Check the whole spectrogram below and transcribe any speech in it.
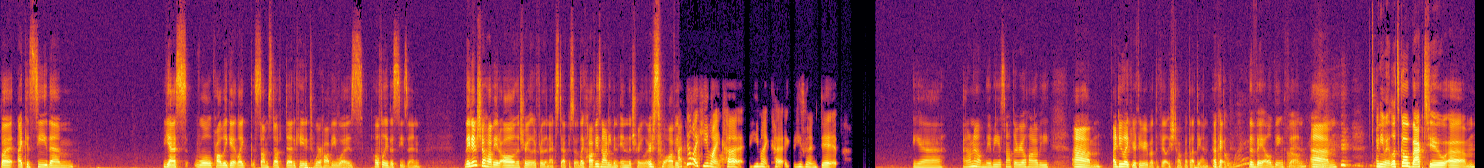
but I could see them. Yes, we'll probably get like some stuff dedicated to where Javi was. Hopefully this season. They didn't show Javi at all in the trailer for the next episode. Like Javi's not even in the trailer, so obviously. I feel like he might cut. He might cut. He's gonna dip. Yeah. I don't know. Maybe it's not the real Javi. Um, I do like your theory about the veil. You should talk about that, Dan. Okay. The what? The veil being Oh, thin. okay. Um, anyway, let's go back to um,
